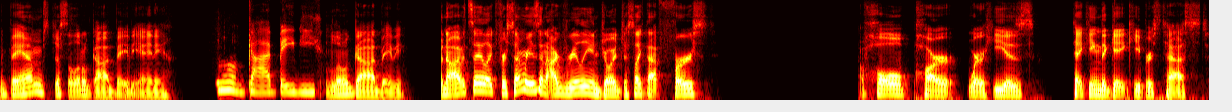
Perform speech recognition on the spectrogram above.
Bam's just a little god baby, ain't he? Oh god, baby. Little god baby. But no, I would say like for some reason I really enjoyed just like that first whole part where he is taking the gatekeeper's test.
